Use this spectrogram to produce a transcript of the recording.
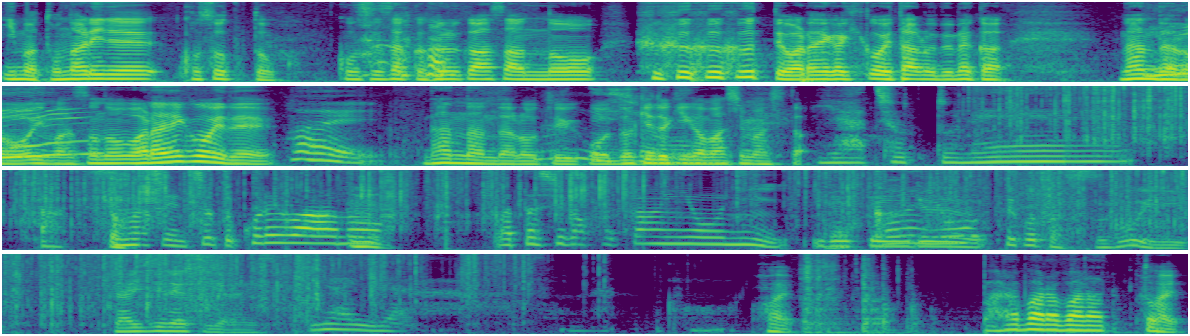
今隣でこそっと構成作家古川さんのフフフフって笑いが聞こえたのでなんかなんだろう、えー。今その笑い声ではい。何なんだろうというこうドキドキが増しました。いやちょっとね。あすいません。ちょっとこれはあの、うん私が保管用に入れてい寛る容ってことはすごい大事なやつじゃないですか。いやいやそんなこうはい。バラバラバラっと。はい。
